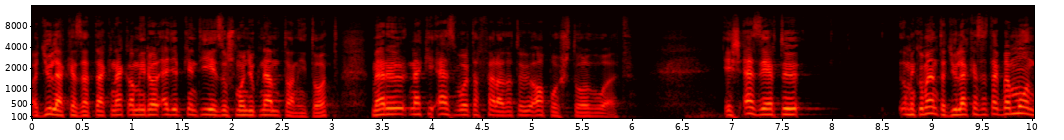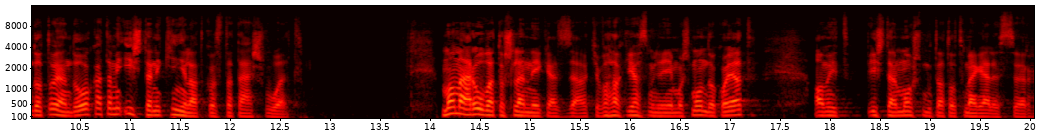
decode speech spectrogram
a gyülekezeteknek, amiről egyébként Jézus mondjuk nem tanított, mert ő, neki ez volt a feladat, ő apostol volt. És ezért ő, amikor ment a gyülekezetekben, mondott olyan dolgokat, ami isteni kinyilatkoztatás volt. Ma már óvatos lennék ezzel, hogyha valaki azt mondja, hogy én most mondok olyat, amit Isten most mutatott meg először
